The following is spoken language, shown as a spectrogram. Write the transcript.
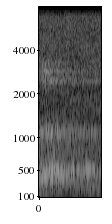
love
